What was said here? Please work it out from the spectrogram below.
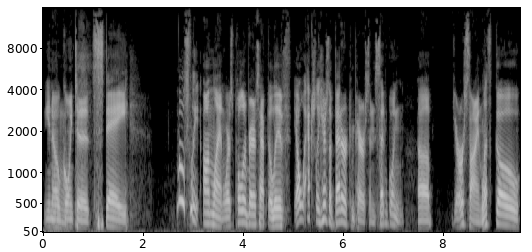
you know going to stay mostly on land, whereas polar bears have to live. Oh, actually, here's a better comparison. Instead of going uh, ursine, let's go.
